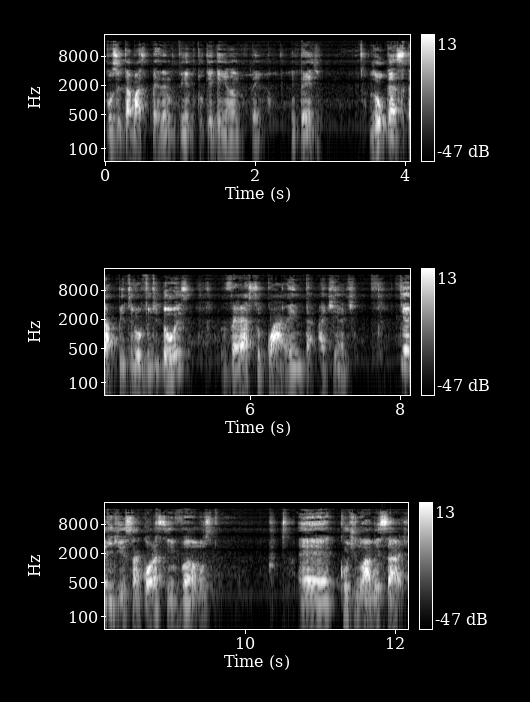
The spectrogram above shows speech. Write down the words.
você está mais perdendo tempo do que ganhando tempo. Entende? Lucas capítulo 22, verso 40 adiante. Diante disso, agora sim, vamos é, continuar a mensagem.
